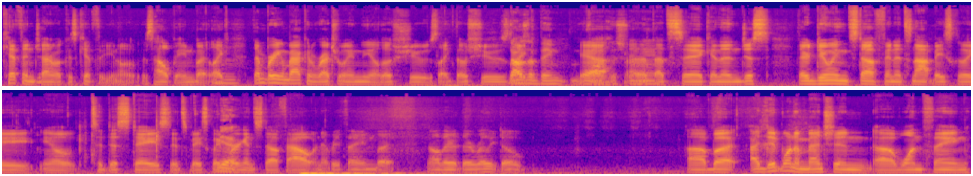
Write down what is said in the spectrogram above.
Kith in general, because Kith, you know, is helping, but like Mhm. them bringing back and retroing, you know, those shoes, like those shoes, that like, was a big yeah, uh, that's sick. And then just they're doing stuff, and it's not basically you know to distaste. It's basically Yeah. bringing stuff out and everything. But no, they're they're really dope. Uh, but I did want to mention uh, one thing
